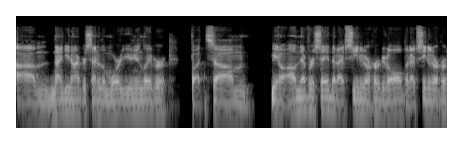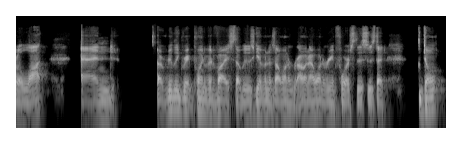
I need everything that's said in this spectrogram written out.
Um, 99% of them were union labor. But, um, you know, I'll never say that I've seen it or heard it all, but I've seen it or heard a lot. And a really great point of advice that was given as I want to, and I want to reinforce this is that don't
